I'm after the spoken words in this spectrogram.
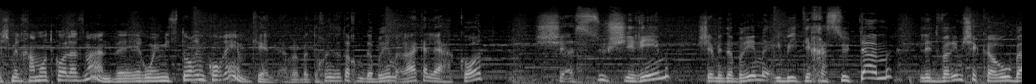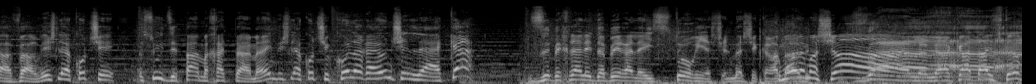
יש מלחמות כל הזמן, ואירועים היסטוריים קורים. כן, אבל בתוכנית הזאת אנחנו מדברים רק על להקות שעשו שירים שמדברים בהתייחסותם לדברים שקרו בעבר. ויש להקות שעשו את זה פעם אחת, פעמיים, ויש להקות שכל הרעיון של להקה זה בכלל לדבר על ההיסטוריה של מה שקרה כמו בעבר. למשל, להקת אייסטרט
